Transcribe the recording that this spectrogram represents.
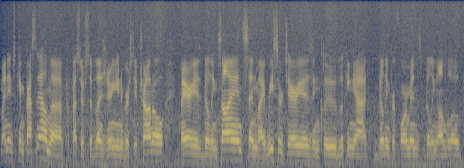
My name is Kim Pressnail. I'm a professor of civil engineering, at University of Toronto. My area is building science, and my research areas include looking at building performance, building envelopes,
